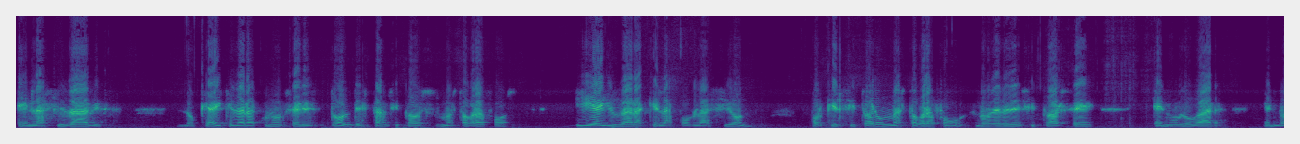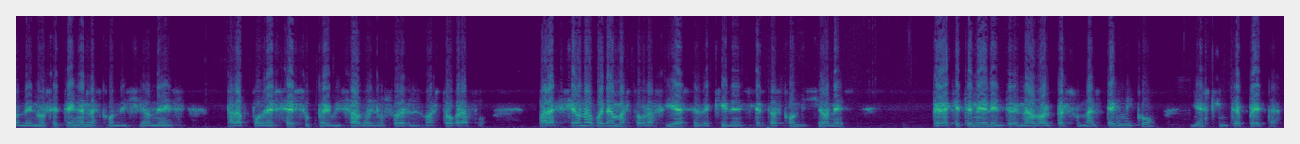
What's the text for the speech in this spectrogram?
en las ciudades. Lo que hay que dar a conocer es dónde están situados esos mastógrafos y ayudar a que la población, porque el situar un mastógrafo no debe de situarse en un lugar en donde no se tengan las condiciones para poder ser supervisado el uso del mastógrafo. Para que sea una buena mastografía se requieren ciertas condiciones, pero hay que tener entrenado al personal técnico y al que interpreta.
